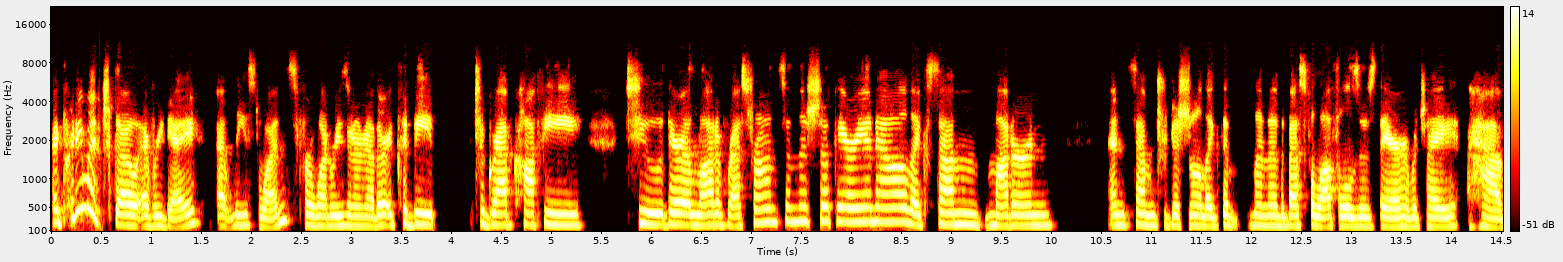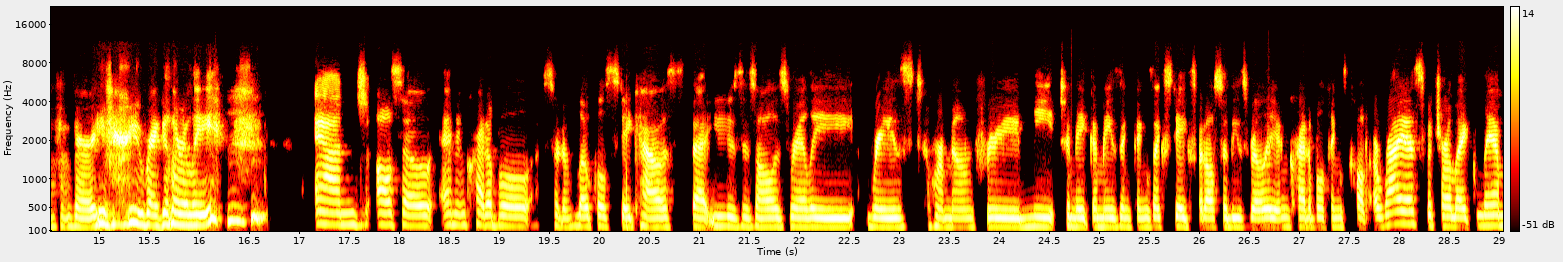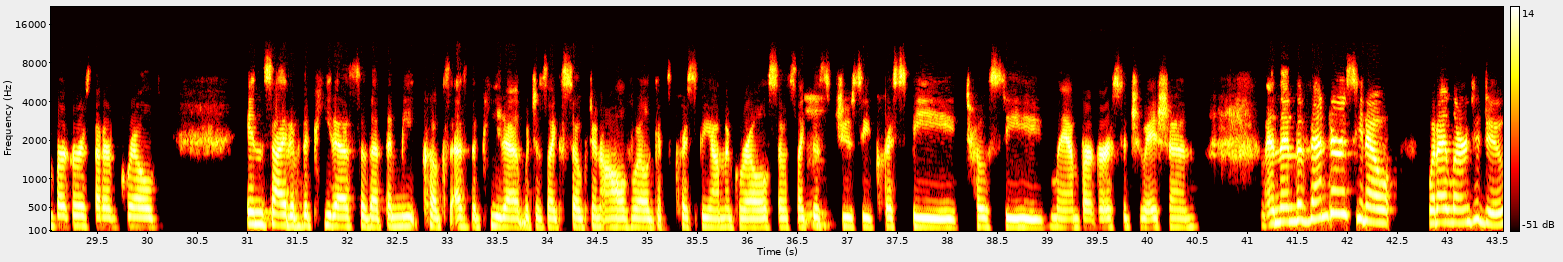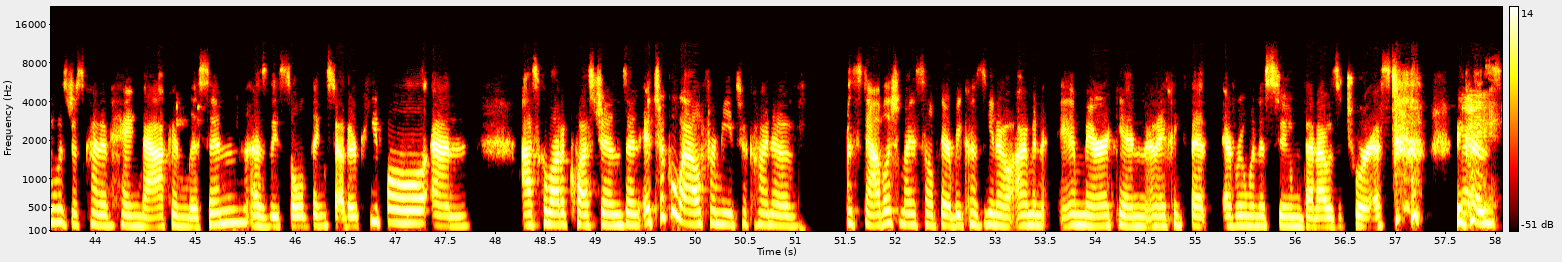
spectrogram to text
i pretty much go every day at least once for one reason or another. It could be to grab coffee to there are a lot of restaurants in the shuk area now like some modern and some traditional like the one of the best falafels is there which i have very very regularly. And also an incredible sort of local steakhouse that uses all israeli raised hormone free meat to make amazing things like steaks but also these really incredible things called arayes which are like lamb burgers that are grilled inside of the pita so that the meat cooks as the pita which is like soaked in olive oil gets crispy on the grill. So it's like this mm. juicy crispy toasty lamb burger situation. And then the vendors you know what i learned to do was just kind of hang back and listen as they sold things to other people and ask a lot of questions. And it took a while for me to kind of establish myself there because you know i'm an american and i think that everyone assumed that i was a tourist because Right.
